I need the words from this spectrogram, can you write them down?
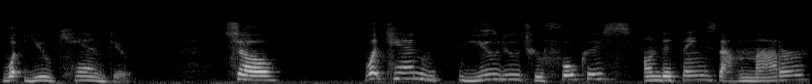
what you can do. So what can you do to focus on the things that matter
